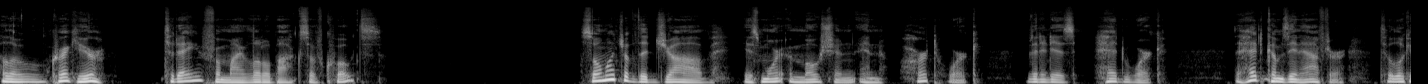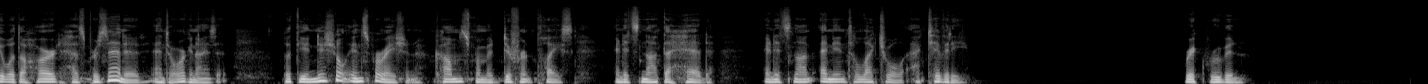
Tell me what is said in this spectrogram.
Hello, Craig here. Today, from my little box of quotes. So much of the job is more emotion and heart work than it is head work. The head comes in after to look at what the heart has presented and to organize it. But the initial inspiration comes from a different place, and it's not the head, and it's not an intellectual activity. Rick Rubin.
